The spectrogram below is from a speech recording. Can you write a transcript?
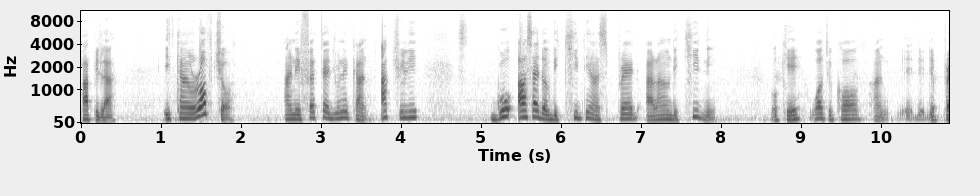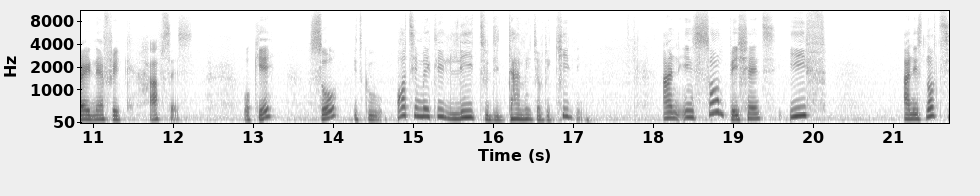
papilla, it can rupture, and infected urine can actually go outside of the kidney and spread around the kidney. Okay, what we call and uh, the, the perinephric abscess. Okay, so it could ultimately lead to the damage of the kidney. And in some patients, if, and it's not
